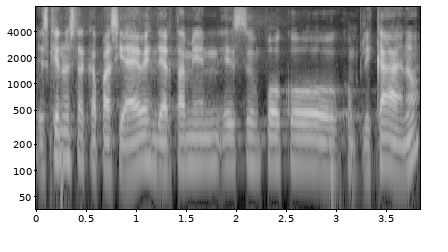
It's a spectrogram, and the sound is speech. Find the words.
es que nuestra capacidad de vender también es un poco complicada, ¿no?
